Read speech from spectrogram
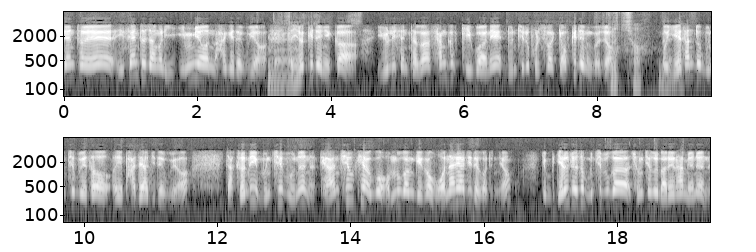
센터에 이 센터장을 이- 임면하게 되고요. 네. 자, 이렇게 되니까 윤리센터가 상급 기관의 눈치를 볼 수밖에 없게 되는 거죠. 그렇죠. 뭐 네. 예산도 문체부에서 예, 받아야지 되고요. 자, 그런데 이 문체부는 대한체육회하고 업무 관계가 원활해야지 되거든요. 예를 들어서 문체부가 정책을 마련하면은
